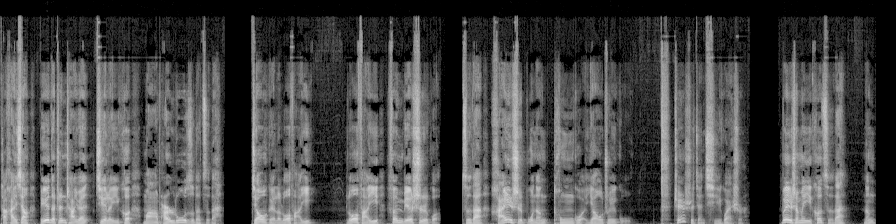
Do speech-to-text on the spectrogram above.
他还向别的侦查员借了一颗马牌撸子的子弹，交给了罗法医。罗法医分别试过，子弹还是不能通过腰椎骨，真是件奇怪事。为什么一颗子弹？能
